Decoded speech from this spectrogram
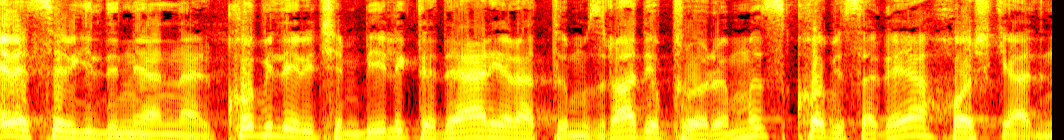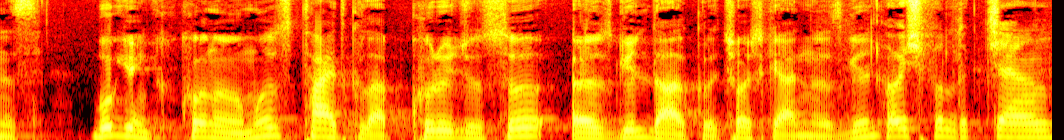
Evet sevgili dinleyenler, Kobiler için birlikte değer yarattığımız radyo programımız Kobi Saga'ya hoş geldiniz. Bugünkü konuğumuz Tight Club kurucusu Özgül Dalkılıç. Hoş geldin Özgül. Hoş bulduk Can.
